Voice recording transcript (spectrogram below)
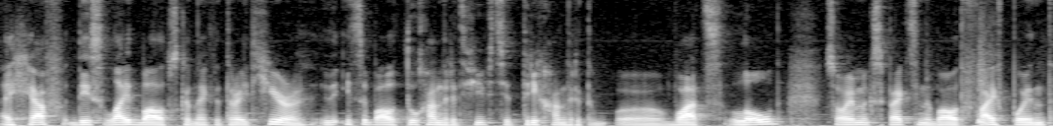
I have these light bulbs connected right here. It's about 250 300 uh, watts load, so I'm expecting about 5 point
